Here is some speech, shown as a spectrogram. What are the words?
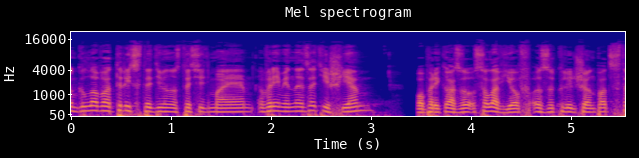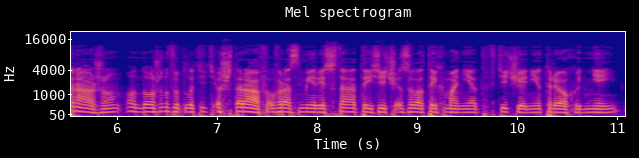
Глава 397. Временное затишье. По приказу Соловьев заключен под стражу. Он должен выплатить штраф в размере 100 тысяч золотых монет в течение трех дней.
